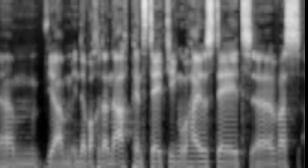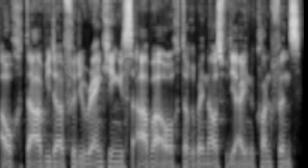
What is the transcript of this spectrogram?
Ähm, wir haben in der Woche danach Penn State gegen Ohio State, äh, was auch da wieder für die Rankings, aber auch darüber hinaus für die eigene Conference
